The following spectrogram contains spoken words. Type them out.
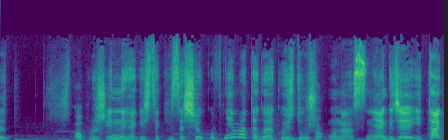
y, oprócz innych jakichś takich zasiłków, nie ma tego jakoś dużo u nas, nie? Gdzie i tak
